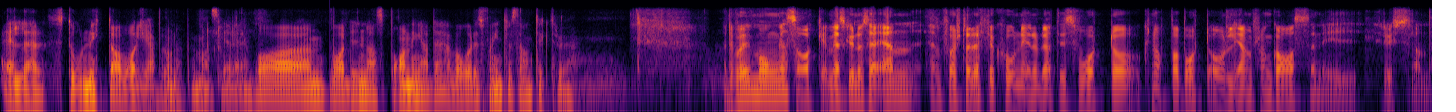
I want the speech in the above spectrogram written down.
eller stor nytta av olja beroende på hur man ser det. Vad var dina spaningar där? Vad var det som var intressant tyckte du? Det var ju många saker, men jag skulle nog säga en, en första reflektion är nog att det är svårt att knoppa bort oljan från gasen i Ryssland.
